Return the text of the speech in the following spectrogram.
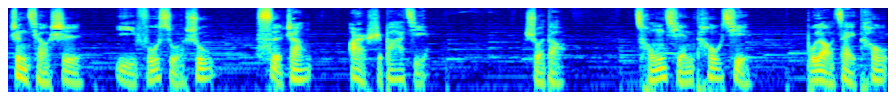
正巧是以弗所书四章二十八节，说道：“从前偷窃，不要再偷，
